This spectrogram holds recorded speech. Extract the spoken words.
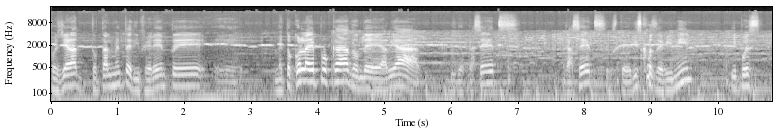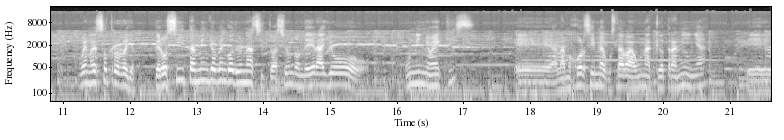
pues ya era totalmente diferente. Eh, me tocó la época donde había videocassettes, cassettes, este, discos de vinil y pues bueno, es otro rollo. Pero sí, también yo vengo de una situación donde era yo un niño X. Eh, a lo mejor sí me gustaba una que otra niña. Eh,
